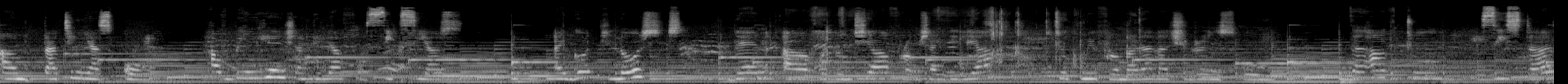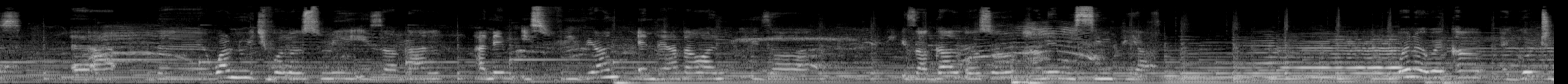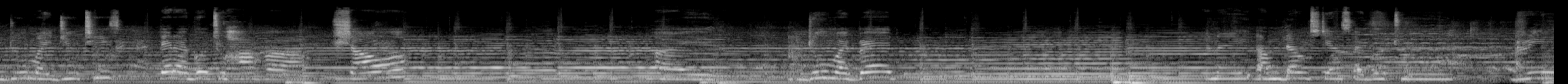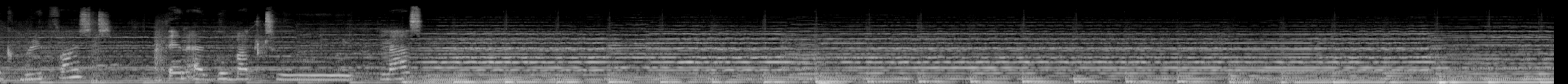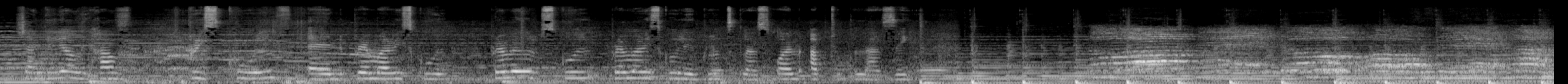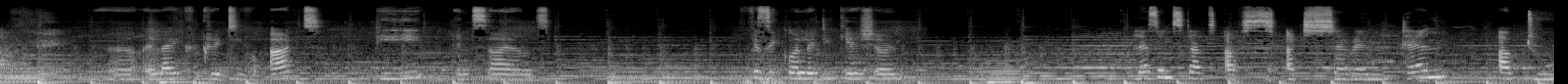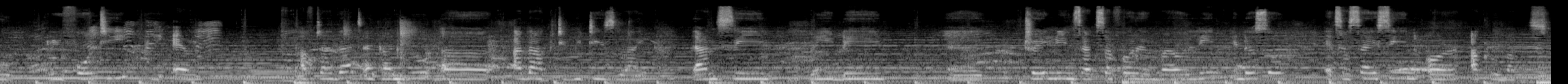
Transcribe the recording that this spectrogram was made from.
13 years old. I've been here in Shangilia for six years. I got lost, then a volunteer from Shangilia took me from another children's home. I have two sisters. Uh, the one which follows me is a girl. Her name is Vivian, and the other one is a is a girl also. Her name is Cynthia. Go to do my duties. Then I go to have a shower. I do my bed. When I am downstairs, I go to drink breakfast. Then I go back to class. Preschool and primary school. Primary school primary school includes class 1 up to class 8. Uh, I like creative art, PE and science. Physical education. Lesson starts at 7.10 up to 3.40 p.m. After that, I can do uh, other activities like dancing, reading, uh, training saxophone and violin, and also exercising or acrobats.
